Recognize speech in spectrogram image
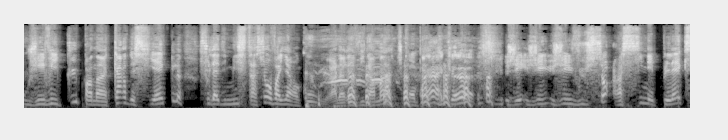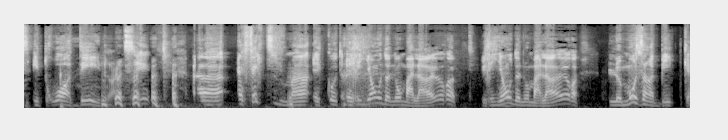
où j'ai vécu pendant un quart de siècle sous l'administration Vaillancourt. Alors évidemment, tu comprends que j'ai vu ça en cinéplex et 3D. Là, euh, effectivement, écoute, rions de nos malheurs, rions de nos malheurs. Le Mozambique,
